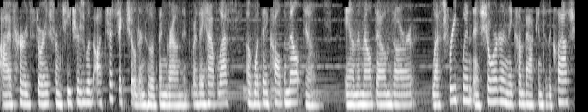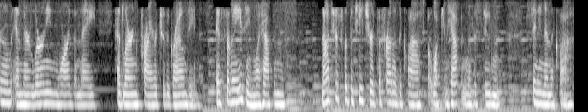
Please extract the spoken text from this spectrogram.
I've heard stories from teachers with autistic children who have been grounded where they have less of what they call the meltdowns. And the meltdowns are less frequent and shorter and they come back into the classroom and they're learning more than they had learned prior to the grounding. It's amazing what happens not just with the teacher at the front of the class, but what can happen with a student sitting in the class.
